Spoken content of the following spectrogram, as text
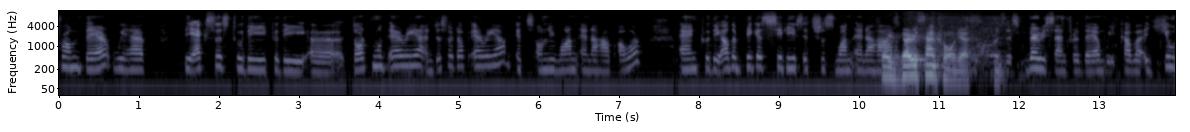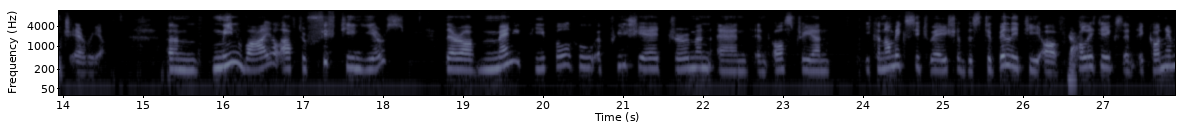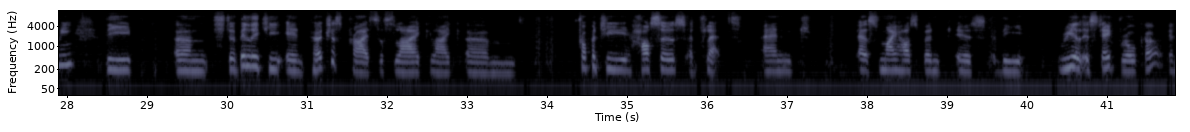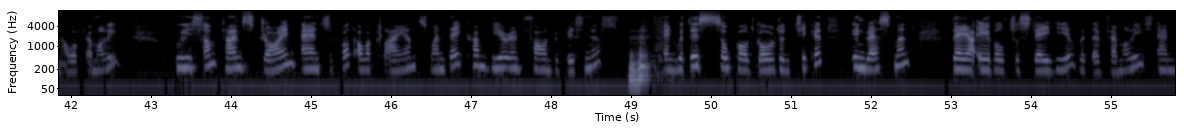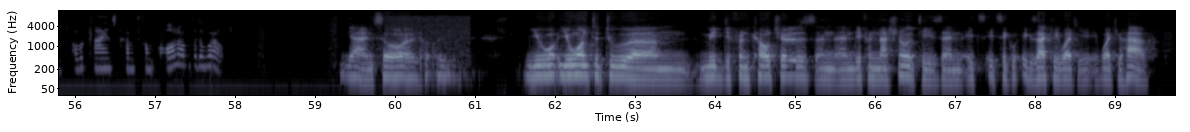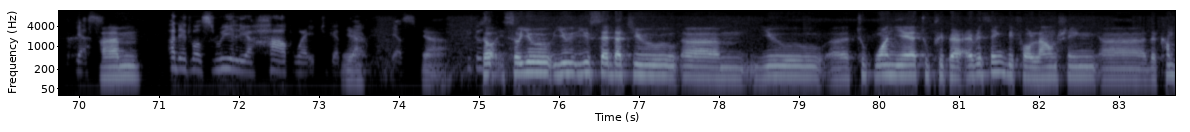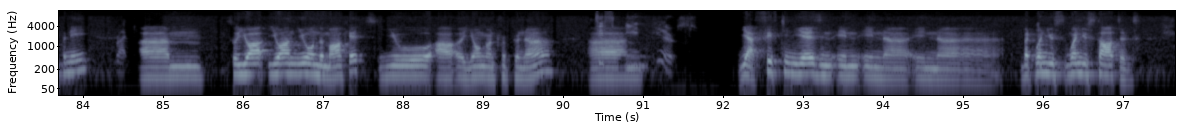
from there we have the access to the to the uh, Dortmund area and Düsseldorf area, it's only one and a half hour, and to the other biggest cities, it's just one and a half. So it's very central, yes. It's very central there. We cover a huge area. Um, meanwhile, after 15 years, there are many people who appreciate German and, and Austrian economic situation, the stability of Yeah. politics and economy, the um, stability in purchase prices like like um, property, houses, and flats. And as my husband is the real estate broker in our family, we sometimes join and support our clients when they come here and found a business. Mhm. And with this so-called golden ticket investment, they are able to stay here with their families. And our clients come from all over the world. Yeah, and so uh, you you wanted to um, meet different cultures and, and different nationalities, and it's it's exactly what you what you have. Yes. Um, but it was really a hard way to get Yeah. there. Yes. yeah. Because So so you you you said that you um, you uh, took one year to prepare everything before launching uh, the company. right. Um, so you are you are new on the market. You are a young entrepreneur. Um, 15 years. yeah 15 years in in in uh, in uh, but when you when you started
